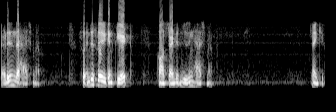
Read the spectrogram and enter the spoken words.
That is in the hash map. So in this way we can create constant using hash map. Thank you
